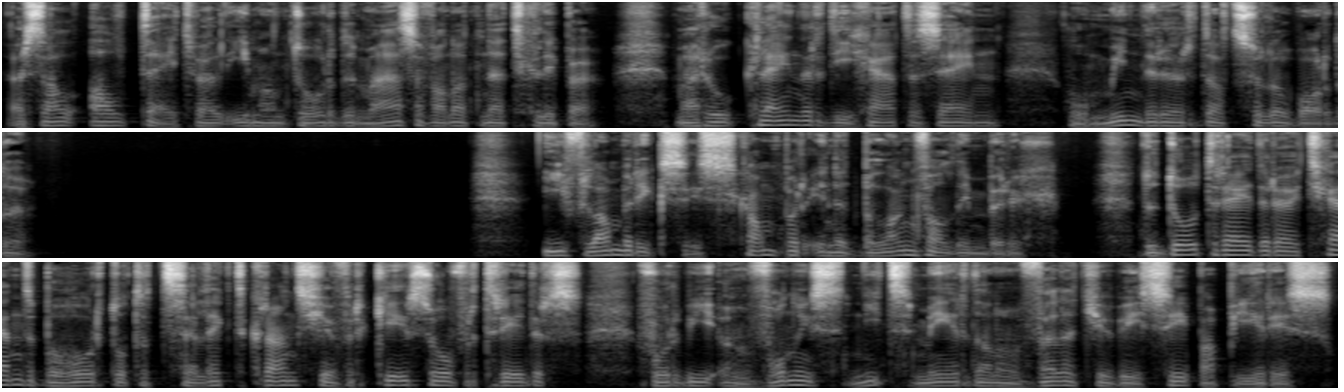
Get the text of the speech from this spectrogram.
Er zal altijd wel iemand door de mazen van het net glippen, maar hoe kleiner die gaten zijn, hoe minder er dat zullen worden. Yves Lambrix is schamper in het belang van Limburg. De doodrijder uit Gent behoort tot het select kransje verkeersovertreders voor wie een vonnis niets meer dan een velletje wc-papier is.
